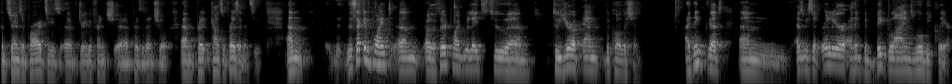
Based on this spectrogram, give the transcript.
concerns and priorities uh, during the French uh, presidential um, pre council presidency. Um, the, second point, um, or the third point, relates to um, to Europe and the coalition. I think that um, as we said earlier, I think the big lines will be clear.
